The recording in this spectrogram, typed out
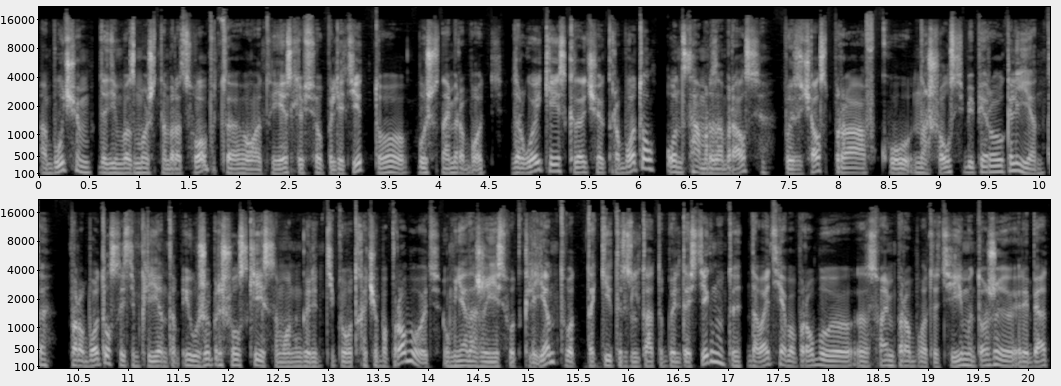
обучим, дадим возможность набраться опыта, вот, и если все полетит, то будешь с нами работать. Другой кейс, когда человек работал, он сам разобрался, поизучал справку, нашел себе первого клиента, поработал с этим клиентом и уже пришел с кейсом. Он говорит, типа, вот хочу попробовать, у меня даже есть вот клиент, вот такие-то результаты были достигнуты, давайте я попробую э, с вами поработать. И мы тоже ребят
